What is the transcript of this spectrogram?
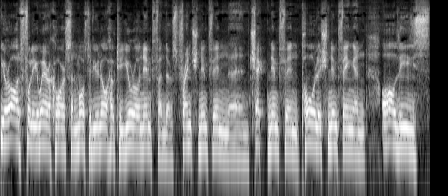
you're all fully aware, of course, and most of you know how to Euro nymph, and there's French nymphing, and Czech nymphing, Polish nymphing, and all these,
